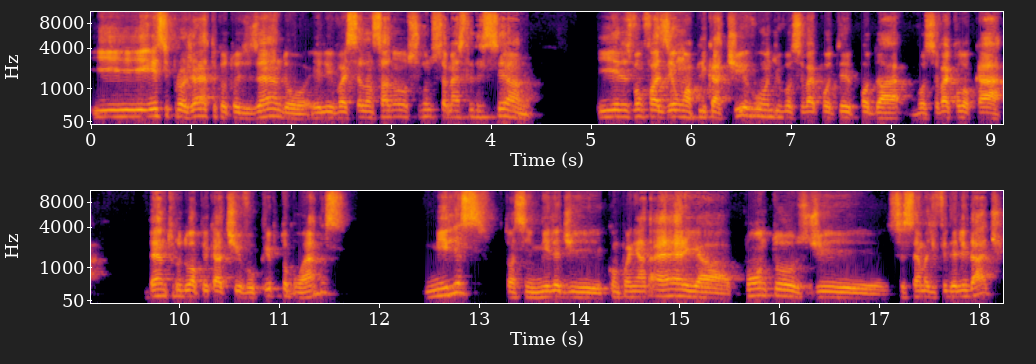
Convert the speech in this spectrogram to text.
E esse projeto que eu estou dizendo, ele vai ser lançado no segundo semestre desse ano. E eles vão fazer um aplicativo onde você vai poder, você vai colocar dentro do aplicativo criptomoedas, milhas, Então, assim, milha de companhia aérea, pontos de sistema de fidelidade,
